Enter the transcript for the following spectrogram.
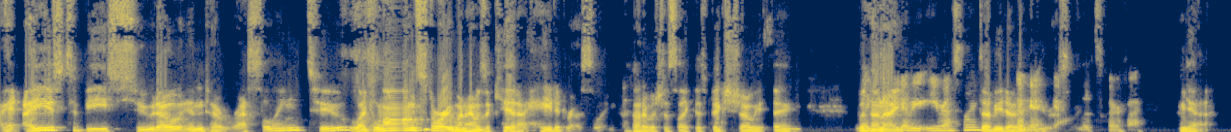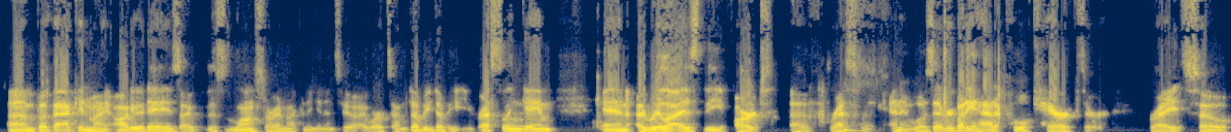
I, I used to be pseudo into wrestling too. Like long story, when I was a kid, I hated wrestling. I thought it was just like this big showy thing. But like then WWE I wrestling. WWE okay, wrestling. Yeah, let's clarify. Yeah. Um, but back in my audio days, I, this is a long story I'm not going to get into. I worked on WWE wrestling game, and I realized the art of wrestling. And it was everybody had a cool character, right? So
